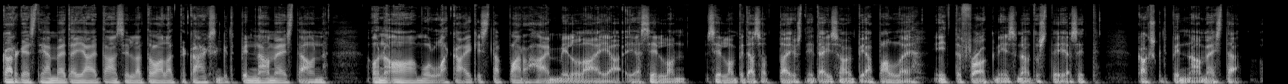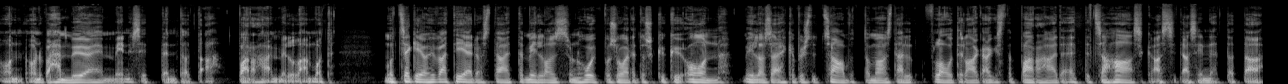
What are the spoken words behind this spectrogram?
Karkeastihan meitä jaetaan sillä tavalla, että 80 pinnaa meistä on, on aamulla kaikista parhaimmillaan ja, ja silloin, silloin pitäisi ottaa just niitä isoimpia palloja, eat the frog niin sanotusti ja sitten 20 pinnaa meistä on, on vähän myöhemmin sitten tota parhaimmillaan, mutta mutta sekin on hyvä tiedostaa, että milloin sun huippusuorituskyky on, milloin sä ehkä pystyt saavuttamaan sitä flow kaikista parhaita, että et sä haaskaa sitä sinne tota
